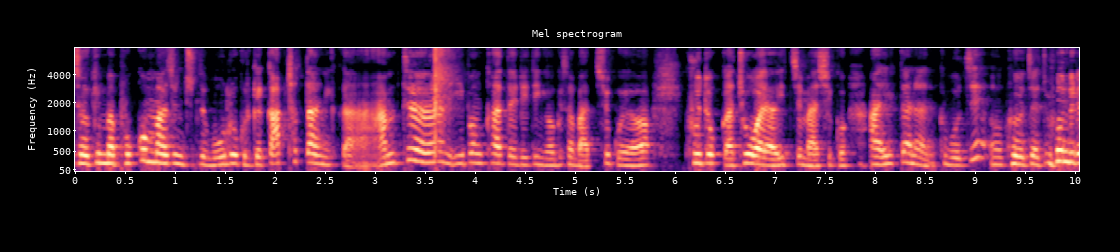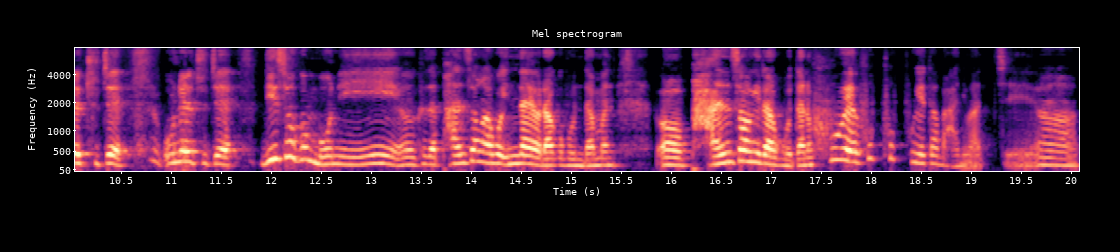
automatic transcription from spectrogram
저기 막 복권 맞은 줄도 모르고 그렇게 깝쳤다니까. 암튼 이번 카드 reading 여기서 마치고요. 구독과 좋아요 잊지 마시고 아 일단은 그 뭐지? 어, 그 저, 오늘의 주제 오늘 주제 네 속은 뭐니? 어, 그래서 반성하고 있나요?라고 본다면 어, 반성이라고보다는 후회, 후폭풍이 더 많이 왔지. 어,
